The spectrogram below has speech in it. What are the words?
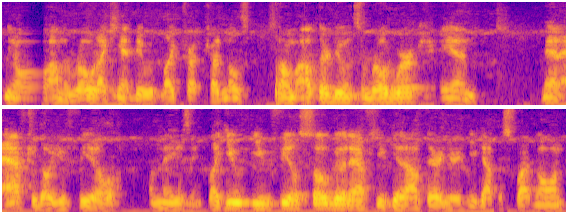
you know, on the road. I can't do with like tre- treadmills. So I'm out there doing some road work and man, after though, you feel amazing. Like you, you feel so good after you get out there and you you got the sweat going.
